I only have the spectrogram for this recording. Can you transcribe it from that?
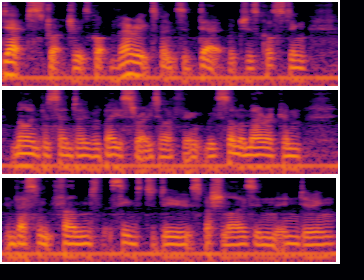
debt structure. It's got very expensive debt, which is costing 9% over base rate, I think, with some American investment fund that seems to do specialise in, in doing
